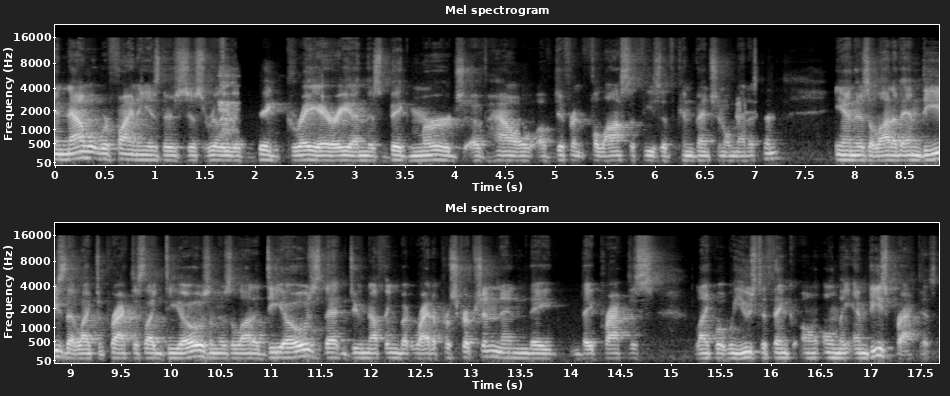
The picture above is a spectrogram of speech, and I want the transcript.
And now what we're finding is there's just really this big gray area and this big merge of how of different philosophies of conventional medicine. And there's a lot of MDs that like to practice like DOs, and there's a lot of DOs that do nothing but write a prescription and they they practice like what we used to think only MDs practice.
